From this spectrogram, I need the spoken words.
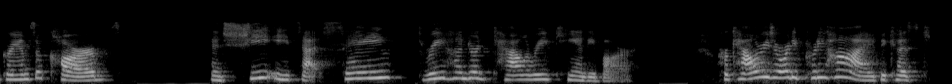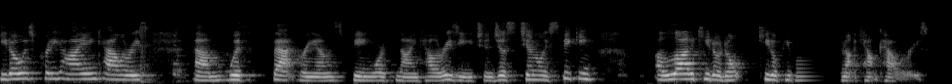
grams of carbs, and she eats that same 300 calorie candy bar. Her calories are already pretty high because keto is pretty high in calories um, with fat grams being worth nine calories each. And just generally speaking, a lot of keto don't keto people do not count calories.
